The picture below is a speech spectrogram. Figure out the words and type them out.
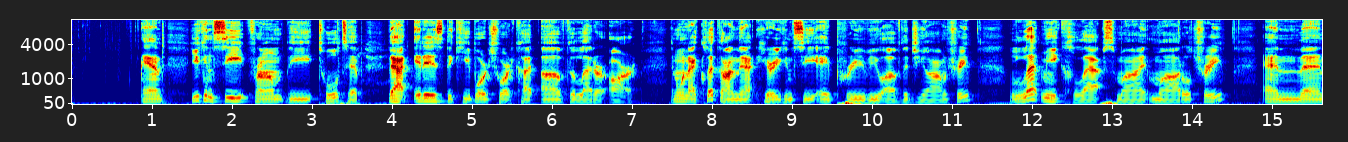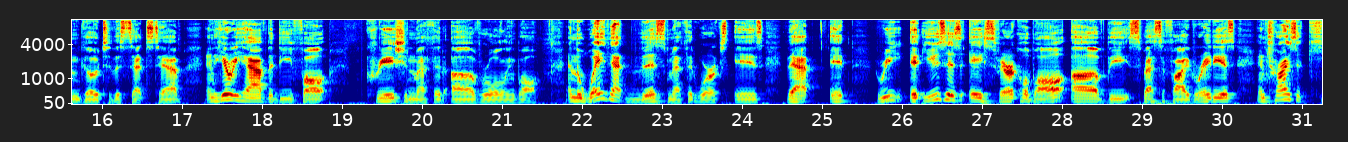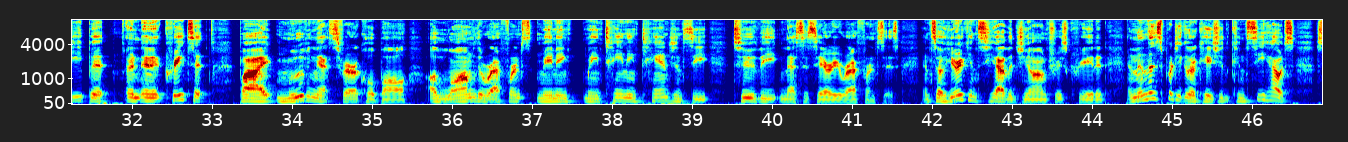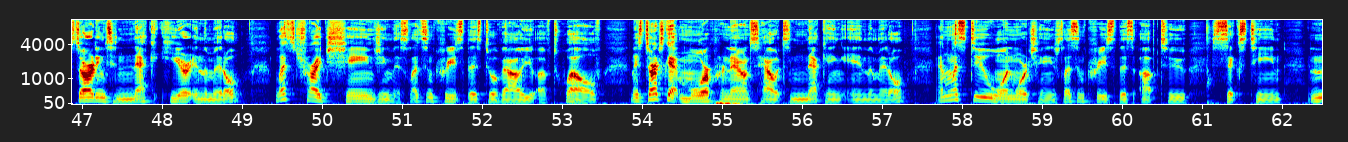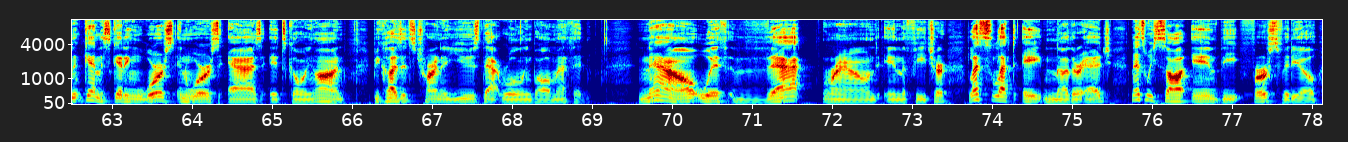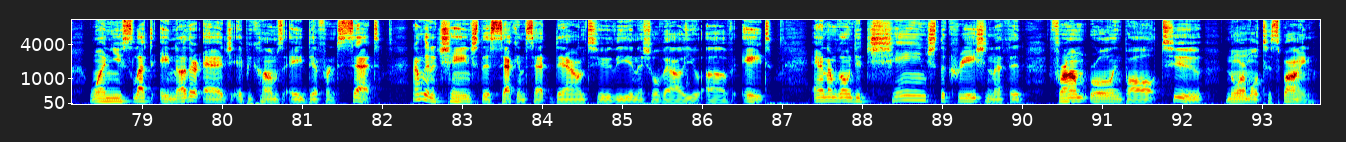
and you can see from the tooltip that it is the keyboard shortcut of the letter R. And when I click on that, here you can see a preview of the geometry. Let me collapse my model tree and then go to the Sets tab. And here we have the default creation method of rolling ball. And the way that this method works is that it Re it uses a spherical ball of the specified radius and tries to keep it, and, and it creates it by moving that spherical ball along the reference, meaning maintaining tangency to the necessary references. And so here you can see how the geometry is created. And in this particular case, you can see how it's starting to neck here in the middle. Let's try changing this. Let's increase this to a value of 12. And it starts to get more pronounced how it's necking in the middle. And let's do one more change. Let's increase this up to 16. And again, it's getting worse and worse as it's going on because it's trying to use that rolling ball method. Now, with that round in the feature, let's select another edge. And as we saw in the first video, when you select another edge, it becomes a different set. I'm going to change this second set down to the initial value of 8. And I'm going to change the creation method from rolling ball to normal to spine.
